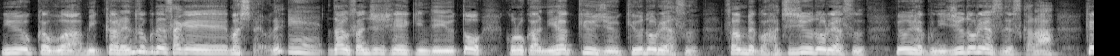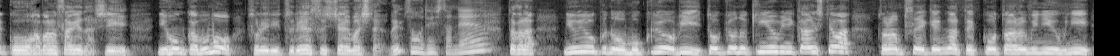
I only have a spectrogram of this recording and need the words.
ニューヨーク株は3日連続で下げましたよね、ええ、ダウ30種平均でいうとこの間299ドル安380ドル安420ドル安ですから結構大幅な下げだし、日本株もそれにつれ安しちゃいましたよね。そうでしたね。だから、ニューヨークの木曜日、東京の金曜日に関しては、トランプ政権が鉄鋼とアルミニウムに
